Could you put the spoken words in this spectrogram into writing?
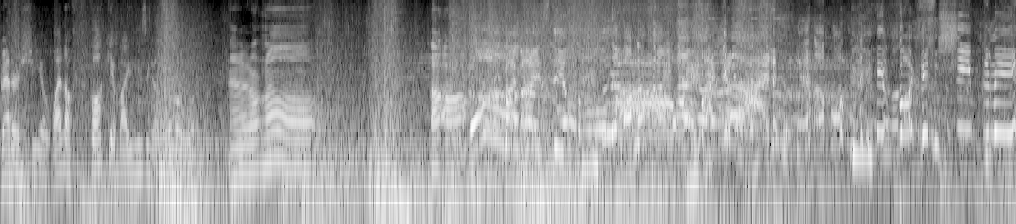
better shield. Why the fuck am I using a little one? I don't know. Uh oh. Bye bye, Steel. No! Oh my god! He fucking sheeped me.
